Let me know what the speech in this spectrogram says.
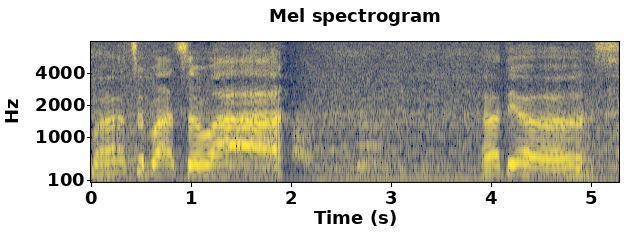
Va, se va, va. Adiós.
